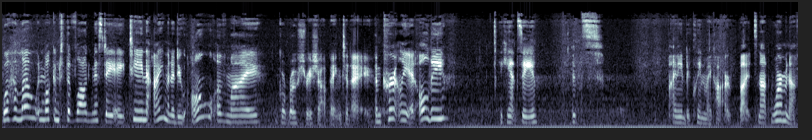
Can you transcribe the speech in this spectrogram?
Well, hello and welcome to the Vlogmas Day 18. I'm gonna do all of my grocery shopping today. I'm currently at Aldi. You can't see. It's, I need to clean my car, but it's not warm enough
